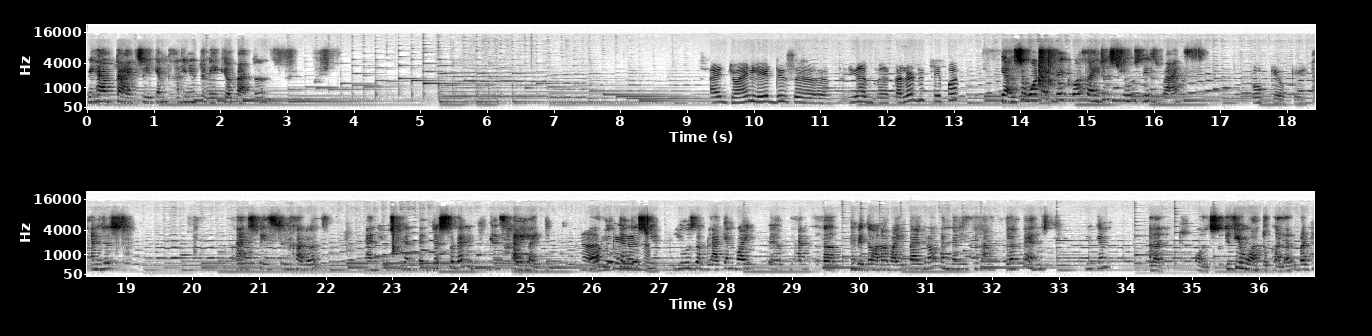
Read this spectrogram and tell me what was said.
We have time, so you can continue to make your patterns. I joined late. This uh, you have uh, colored this paper. Yeah, so what I did was I just used these wax Okay, okay. and just wax pastel colors and use it and then just so that it gets highlighted. Yeah, or you can just nice. use a black and white uh, black uh, with on a white background and then if you have color pens you can color it also if you want to color but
